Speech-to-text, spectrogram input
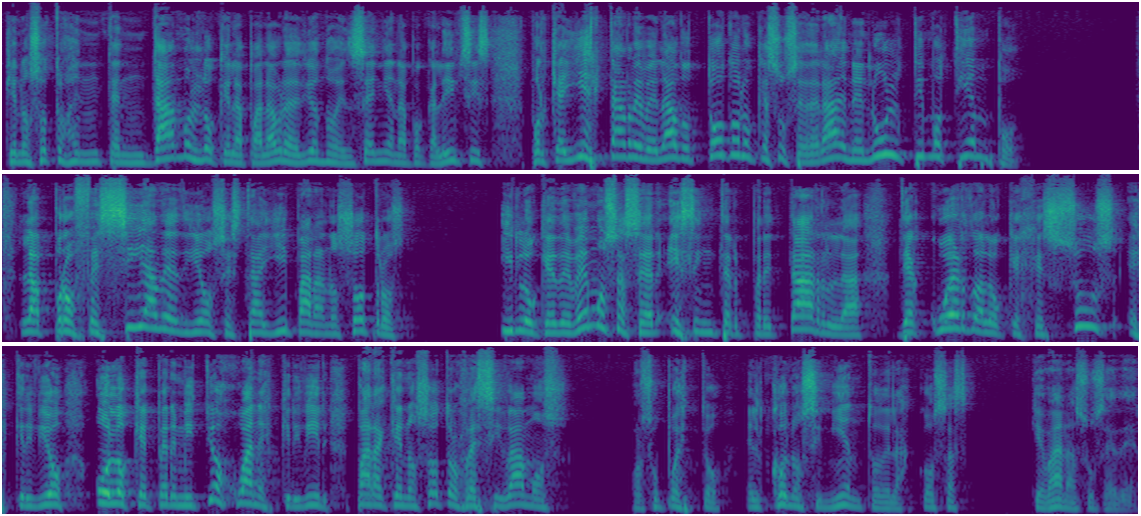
que nosotros entendamos lo que la palabra de Dios nos enseña en Apocalipsis, porque allí está revelado todo lo que sucederá en el último tiempo. La profecía de Dios está allí para nosotros. Y lo que debemos hacer es interpretarla de acuerdo a lo que Jesús escribió o lo que permitió Juan escribir para que nosotros recibamos, por supuesto, el conocimiento de las cosas que van a suceder.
